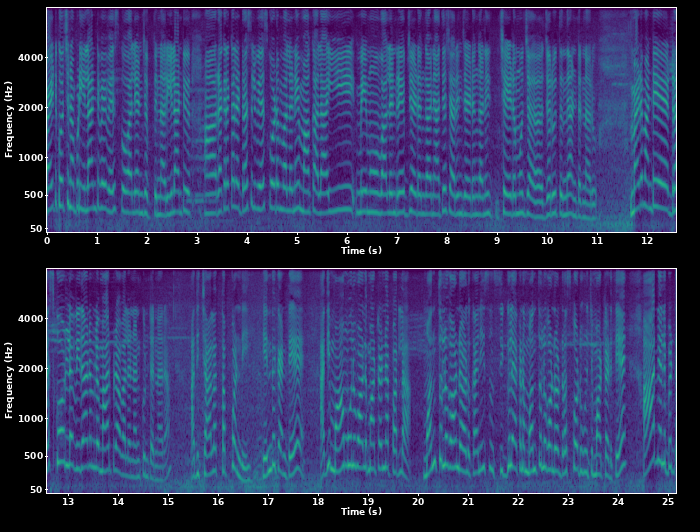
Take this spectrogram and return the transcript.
బయటకు వచ్చినప్పుడు ఇలాంటివే వేసుకోవాలి అని చెప్తున్నారు. ఇలాంటి రకరకాల డ్రెస్సులు వేసుకోవడం వల్లనే మాకు అలా అయ్యి మేము వాళ్ళని రేప్ చేయడం కానీ అత్యాచారం చేయడం కానీ చేయడము జ జరుగుతుంది అంటున్నారు. మేడం అంటే డ్రెస్ కోడ్లో విధానంలో మార్పు రావాలని అనుకుంటున్నారా? అది చాలా తప్పండి. ఎందుకంటే అది మామూలు వాళ్ళు మాట్లాడినా పర్లా మంతులుగా ఉండేవాళ్ళు. కనీసం సిగ్గు లేకుండా మంతులుగా ఉండేవాళ్ళు డ్రెస్ కోడ్ గురించి మాట్లాడితే ఆరు నెలల బిడ్డ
